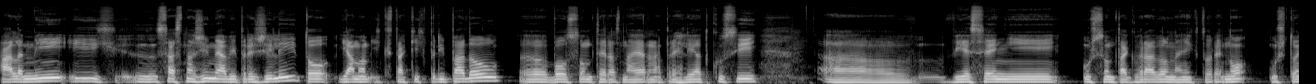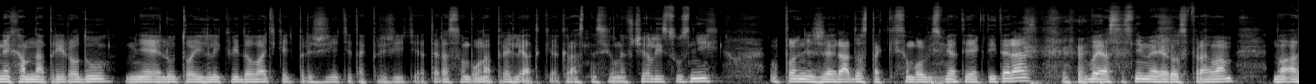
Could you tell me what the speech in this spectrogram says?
ale my ich e, sa snažíme, aby prežili. To, ja mám x takých prípadov. E, bol som teraz na jar na prehliadku si a v jeseni už som tak vravel na niektoré, no už to nechám na prírodu, mne je ľúto ich likvidovať, keď prežijete, tak prežijete. A teraz som bol na prehliadke a krásne silné včely sú z nich. Úplne, že radosť, taký som bol vysmiatý, jak ty teraz, lebo ja sa s nimi aj rozprávam. No a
